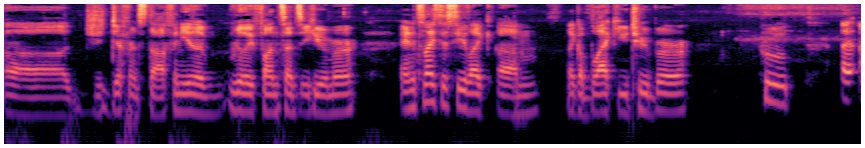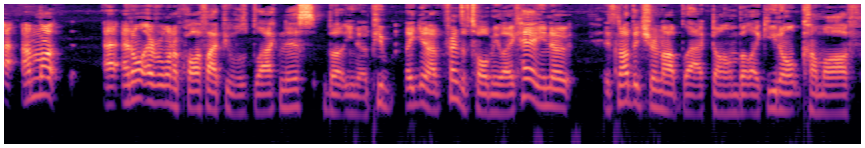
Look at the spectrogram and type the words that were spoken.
uh different stuff. And he has a really fun sense of humor. And it's nice to see like um like a black youtuber who I, I, i'm not I, I don't ever want to qualify people's blackness but you know people like you know friends have told me like hey you know it's not that you're not black dom but like you don't come off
